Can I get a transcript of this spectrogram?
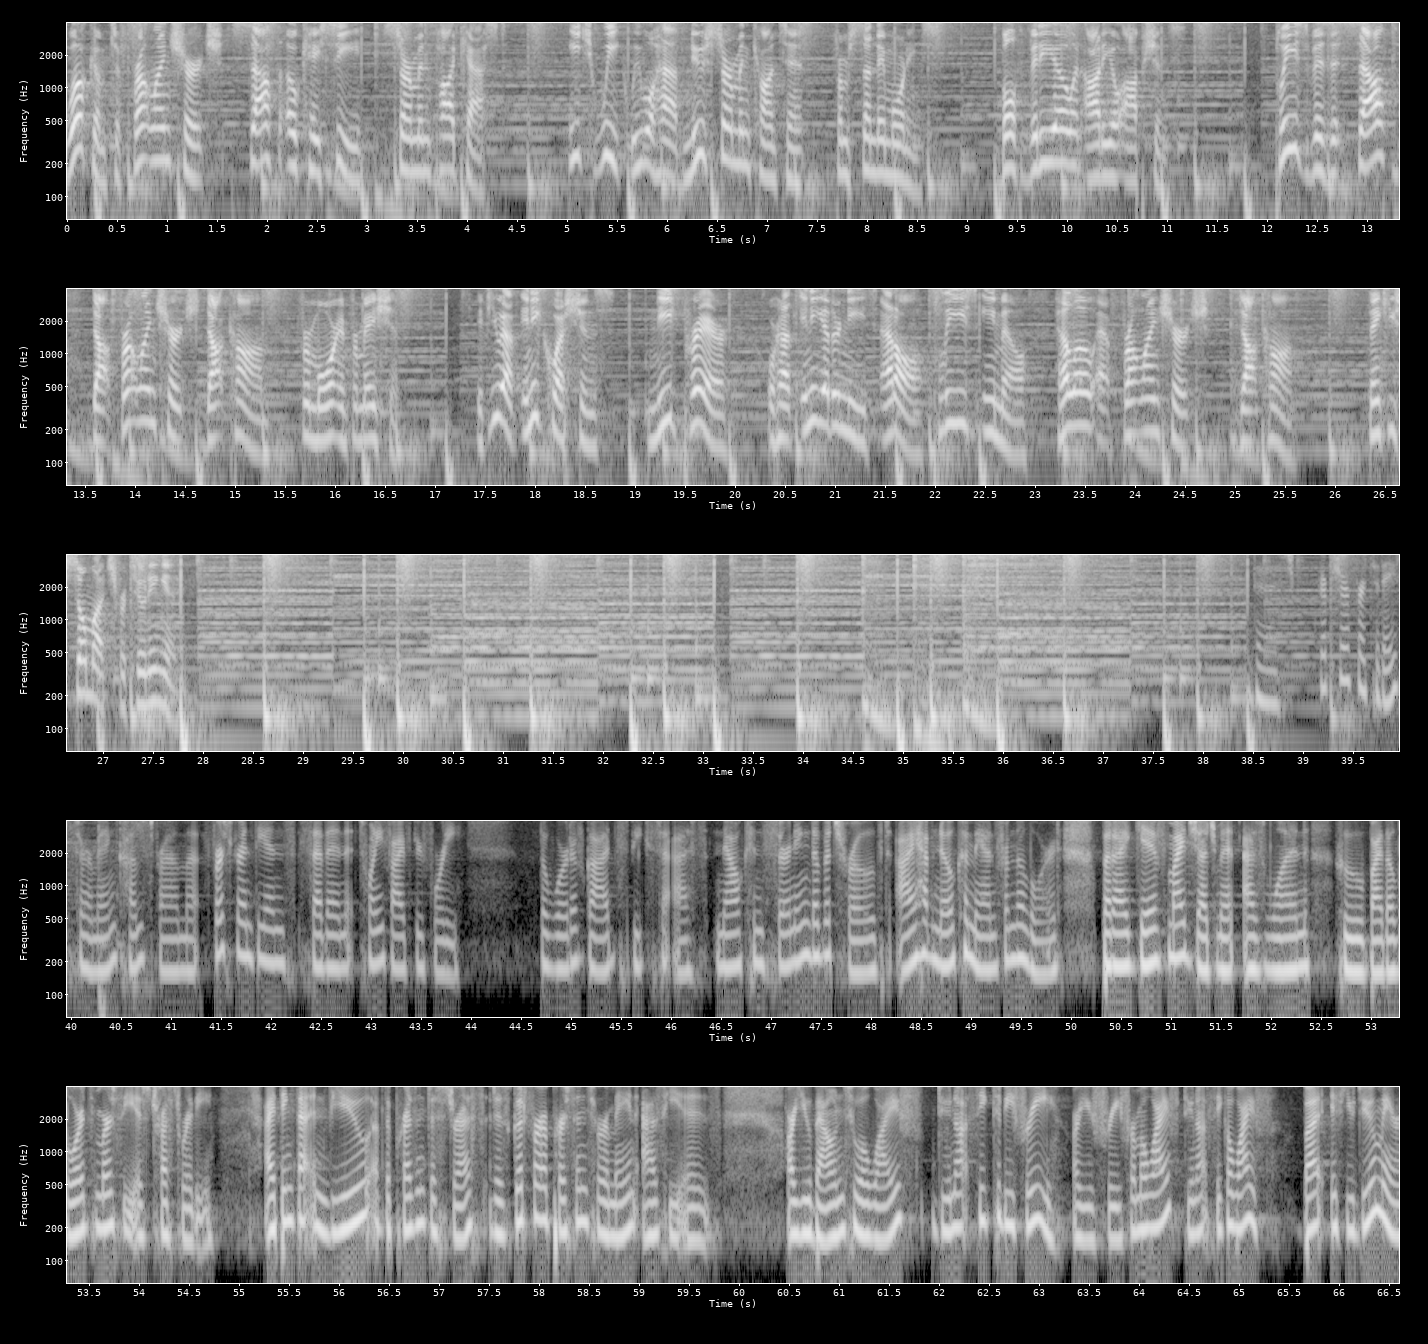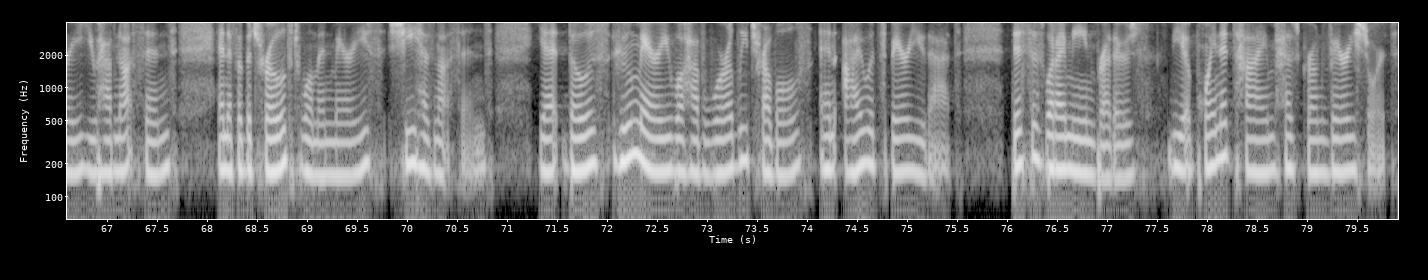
Welcome to Frontline Church South OKC Sermon Podcast. Each week we will have new sermon content from Sunday mornings, both video and audio options. Please visit south.frontlinechurch.com for more information. If you have any questions, need prayer, or have any other needs at all, please email hello at frontlinechurch.com. Thank you so much for tuning in. Scripture for today's sermon comes from 1 Corinthians 7 25 through 40. The word of God speaks to us. Now, concerning the betrothed, I have no command from the Lord, but I give my judgment as one who, by the Lord's mercy, is trustworthy. I think that in view of the present distress, it is good for a person to remain as he is. Are you bound to a wife? Do not seek to be free. Are you free from a wife? Do not seek a wife. But if you do marry, you have not sinned. And if a betrothed woman marries, she has not sinned. Yet those who marry will have worldly troubles, and I would spare you that. This is what I mean, brothers. The appointed time has grown very short.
